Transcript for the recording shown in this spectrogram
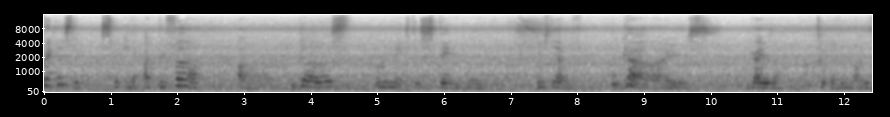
frankly speaking, I prefer uh, girls roommates to stay with me instead of guys. Guys are too over noisy.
